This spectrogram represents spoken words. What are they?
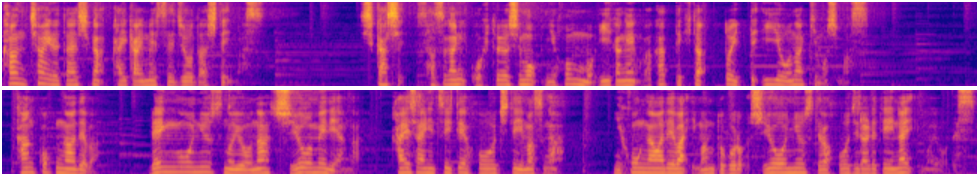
カン・チャンイル大使が開会メッセージを出しています。しかし、さすがにお人よしも日本もいい加減分かってきたと言っていいような気もします。韓国側では、連合ニュースのような主要メディアが開催について報じていますが、日本側では今のところ主要ニュースでは報じられていない模様です。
